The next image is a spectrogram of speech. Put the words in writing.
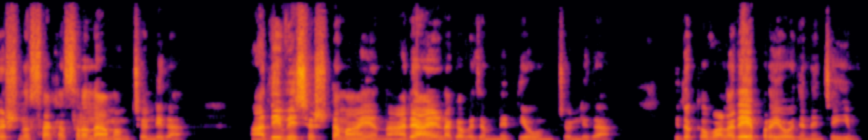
വിഷ്ണു സഹസ്രനാമം ചൊല്ലുക. അതിവിശിഷ്ടമായ നാരായണ കവചം നിത്യവും ചൊല്ലുക. ഇതൊക്കെ വളരെ പ്രയോജനം ചെയ്യും.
